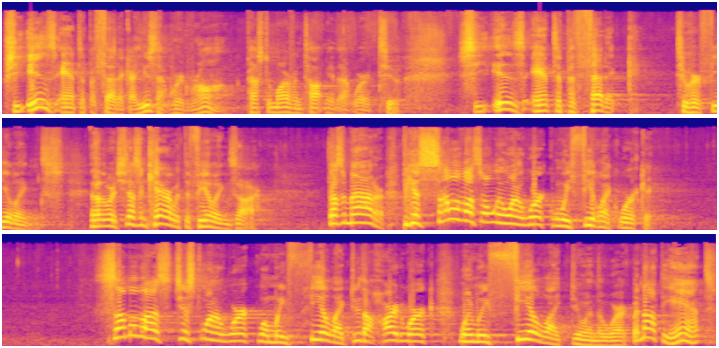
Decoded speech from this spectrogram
She is antipathetic. I use that word wrong. Pastor Marvin taught me that word too. She is antipathetic to her feelings. In other words, she doesn't care what the feelings are. Doesn't matter. Because some of us only want to work when we feel like working. Some of us just want to work when we feel like, do the hard work when we feel like doing the work, but not the ant.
